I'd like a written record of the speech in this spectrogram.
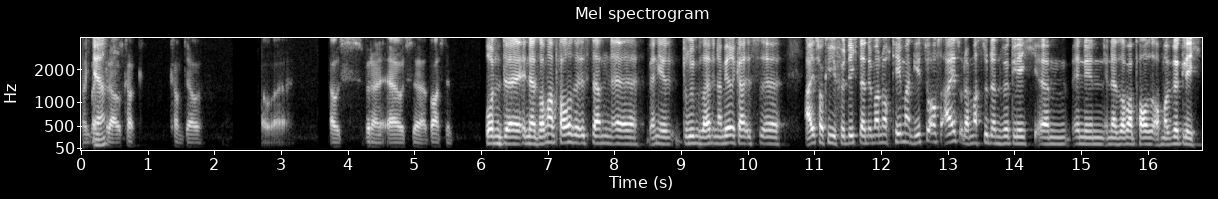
Meine ja. Frau kommt auch, auch äh, aus, aus äh, Boston. Und äh, in der Sommerpause ist dann, äh, wenn ihr drüben seid in Amerika, ist äh, Eishockey für dich dann immer noch Thema. Gehst du aufs Eis oder machst du dann wirklich ähm, in, den, in der Sommerpause auch mal wirklich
